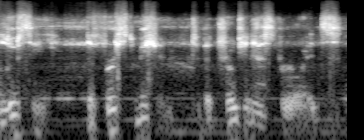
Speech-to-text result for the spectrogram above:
Lucy, the first mission to the Trojan asteroids.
